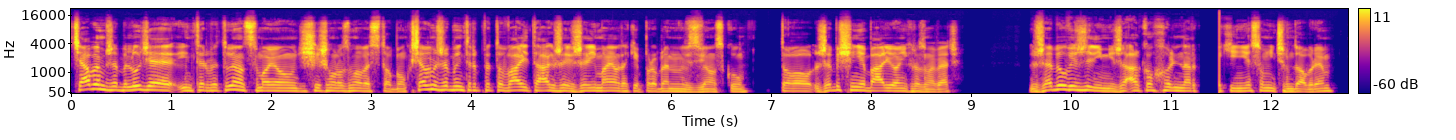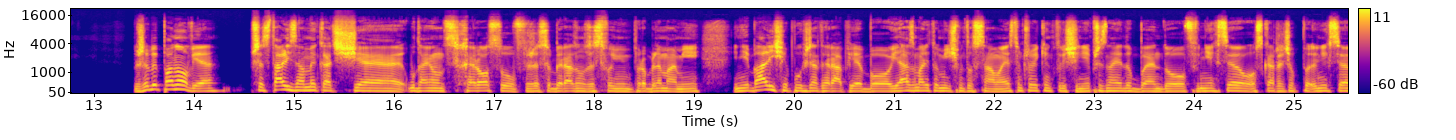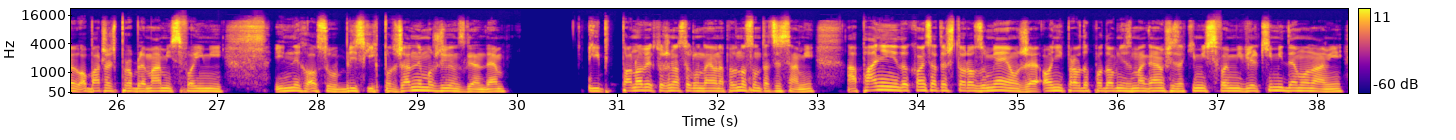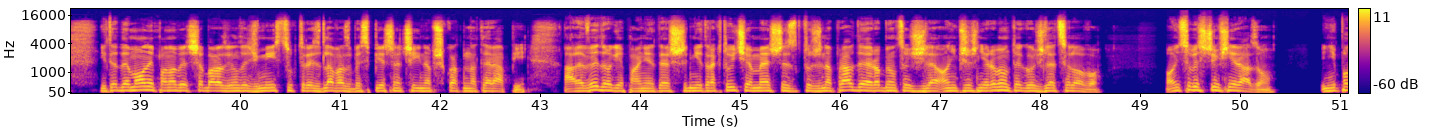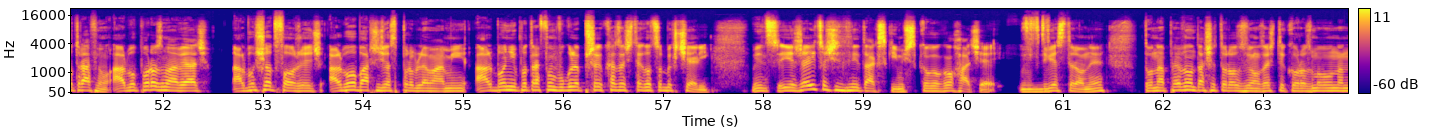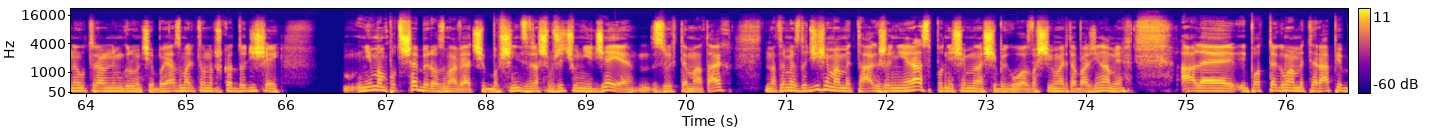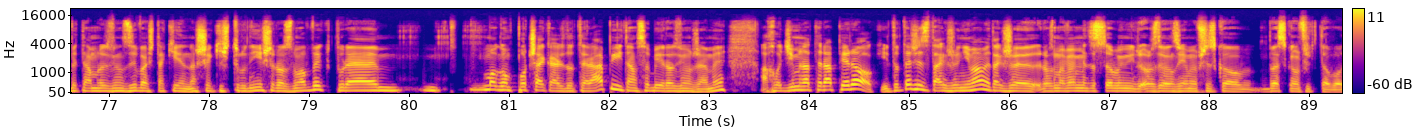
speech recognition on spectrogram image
Chciałbym, żeby ludzie, interpretując moją dzisiejszą rozmowę z tobą, chciałbym, żeby interpretowali tak, że jeżeli mają takie problemy w związku, to żeby się nie bali o nich rozmawiać, żeby uwierzyli mi, że alkohol i narkotyki nie są niczym dobrym, żeby panowie przestali zamykać się, udając herosów, że sobie radzą ze swoimi problemami nie bali się pójść na terapię, bo ja z Maritą mieliśmy to samo. Jestem człowiekiem, który się nie przyznaje do błędów, nie chce oskarżać, nie chce obarczać problemami swoimi innych osób bliskich pod żadnym możliwym względem. I panowie, którzy nas oglądają, na pewno są tacy sami, a panie nie do końca też to rozumieją, że oni prawdopodobnie zmagają się z jakimiś swoimi wielkimi demonami i te demony, panowie, trzeba rozwiązać w miejscu, które jest dla was bezpieczne, czyli na przykład na terapii. Ale wy, drogie panie, też nie traktujcie mężczyzn, którzy naprawdę robią coś źle. Oni przecież nie robią tego źle celowo. Oni sobie z czymś nie radzą i nie potrafią albo porozmawiać, albo się otworzyć, albo obarczyć was problemami, albo nie potrafią w ogóle przekazać tego, co by chcieli. Więc jeżeli coś jest nie tak z kimś, z kogo kochacie, w dwie strony, to na pewno da się to rozwiązać tylko rozmową na neutralnym gruncie. Bo ja z Maritą na przykład do dzisiaj nie mam potrzeby rozmawiać, bo się nic w naszym życiu nie dzieje w złych tematach. Natomiast do dzisiaj mamy tak, że nieraz podniesiemy na siebie głos, właściwie Marita bardziej na mnie, ale pod tego mamy terapię, by tam rozwiązywać takie nasze jakieś trudniejsze rozmowy, które mogą poczekać do terapii i tam sobie rozwiążemy, a chodzimy na terapię rok. I to też jest tak, że nie mamy tak, że rozmawiamy ze sobą i rozwiązujemy wszystko bezkonfliktowo.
